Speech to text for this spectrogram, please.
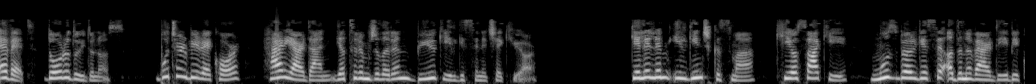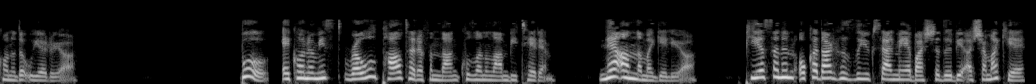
Evet, doğru duydunuz. Bu tür bir rekor her yerden yatırımcıların büyük ilgisini çekiyor. Gelelim ilginç kısma, Kiyosaki, muz bölgesi adını verdiği bir konuda uyarıyor. Bu, ekonomist Raoul Pal tarafından kullanılan bir terim. Ne anlama geliyor? Piyasanın o kadar hızlı yükselmeye başladığı bir aşama ki,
